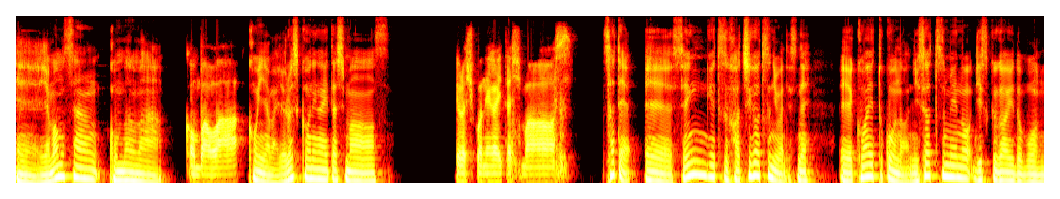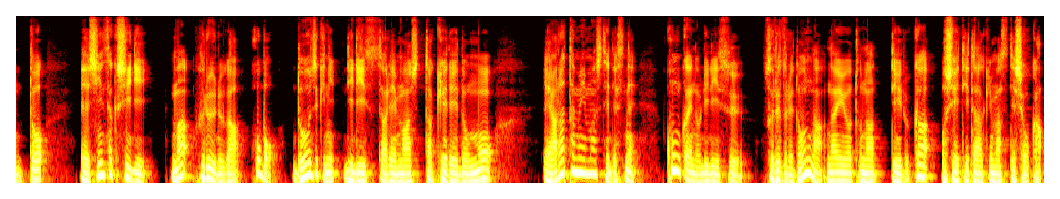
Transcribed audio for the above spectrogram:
えー山本さんこんばんはこんばんは。今夜はよろしくお願いいたしますよろしくお願いいたします。さて、えー先月8月にはですね、えークワイエットコーナー2冊目のディスクガイド本と、えー新作 CD マ・フルールがほぼ同時期にリリースされましたけれども、えー改めましてですね、今回のリリース、それぞれどんな内容となっているか教えていただけますでしょうか？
